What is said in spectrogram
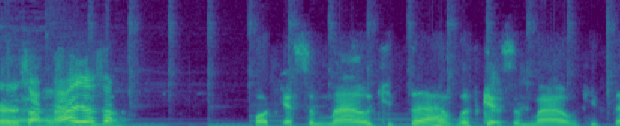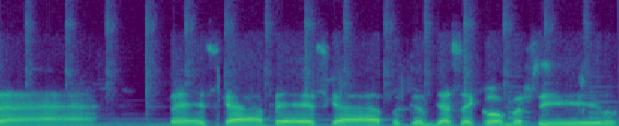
Eh, Sang, ayo Sang Podcast semau kita, podcast semau kita. PSK, PSK, pekerja seks komersil.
